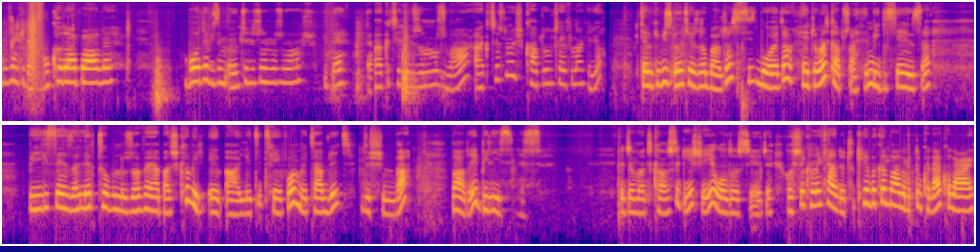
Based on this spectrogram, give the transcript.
Bizimki de bu kadar bağlı. Bu arada bizim ön televizyonumuz var. Bir de, bir de arka televizyonumuz var. Arka televizyon şu kablolu telefonlar geliyor. Tabii ki biz ön televizyona bağlayacağız. Siz bu arada HDMI kablosu bilgisayarınıza, bilgisayarınıza, laptopunuza veya başka bir ev aleti, telefon ve tablet dışında bağlayabilirsiniz. HDMI kablosu giriş şeyi olduğu sürece. Hoşçakalın kendinize. Türkiye'ye bakın bağlamak da bu kadar kolay.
